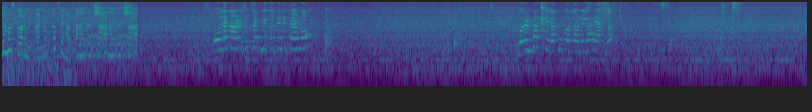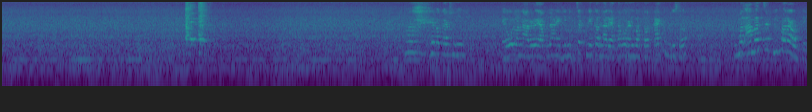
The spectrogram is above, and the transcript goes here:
नमस्कार मित्रांनो कसे आहात? ओल्या नारळाची चटणी करते मित्रांनो. वरण भात केला कुकर लावलेला आहे आपलं. हे बघा हे ओलं नारळ आहे आपलं आणि जी मी चटणी करणारे आता वरण भातावर काय करू दुसरं? मला आम्हाला चटणी फार आवडते.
